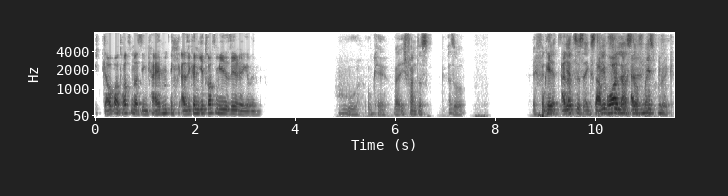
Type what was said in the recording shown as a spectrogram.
ich glaube aber trotzdem, dass sie in keinem, also sie können hier trotzdem jede Serie gewinnen. Uh, okay, weil ich fand das, also ich finde Okay, jetzt, also jetzt ist extrem davor viel Last also auf Westbrook.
